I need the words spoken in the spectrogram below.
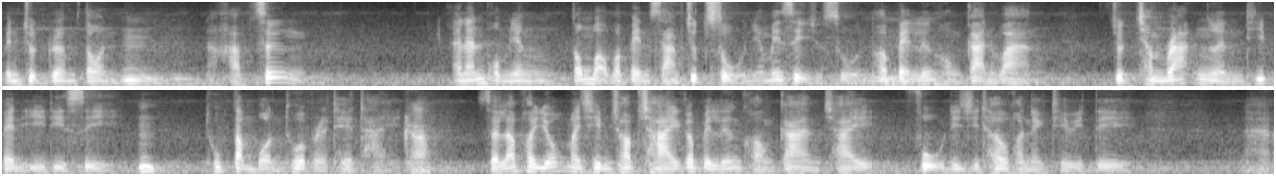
เป็นจุดเริ่มต้นอืมนะครับซึ่งอันนั้นผมยังต้องบอกว่าเป็น 3.0 ยังไม่ 4.0 เพราะเป็นเรื่องของการวางจุดชำระเงินที่เป็น EDC อืม ทุกตำบลทั่วประเทศไทย ครับ เสร็จแล้วพอยกมาชิมชอบใช้ก็เป็นเรื่องของการใช้ full digital connectivity นะฮะ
